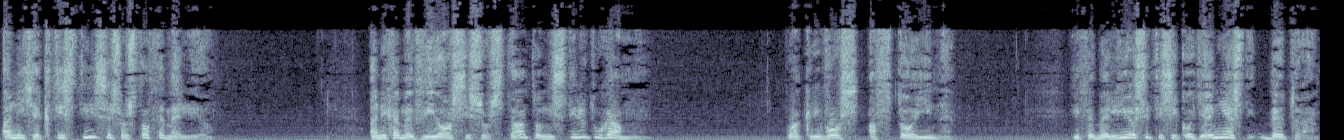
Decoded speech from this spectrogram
αν είχε κτιστεί σε σωστό θεμέλιο. Αν είχαμε βιώσει σωστά το μυστήριο του γάμου που ακριβώς αυτό είναι η θεμελίωση της οικογένειας στην πέτρα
